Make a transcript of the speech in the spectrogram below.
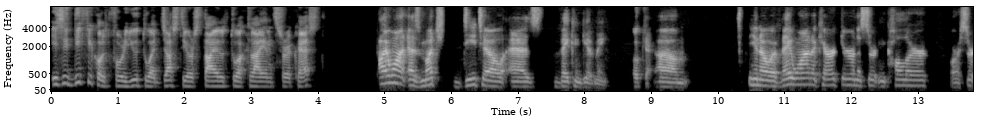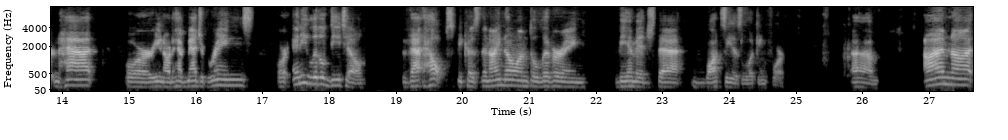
Is it difficult for you to adjust your style to a client's request? I want as much detail as they can give me. Okay. Um, you know, if they want a character in a certain color or a certain hat or, you know, to have magic rings or any little detail, that helps because then I know I'm delivering the image that Watsy is looking for. Um, I'm not,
